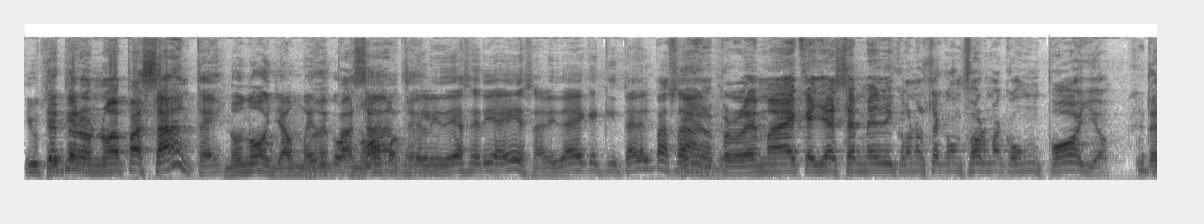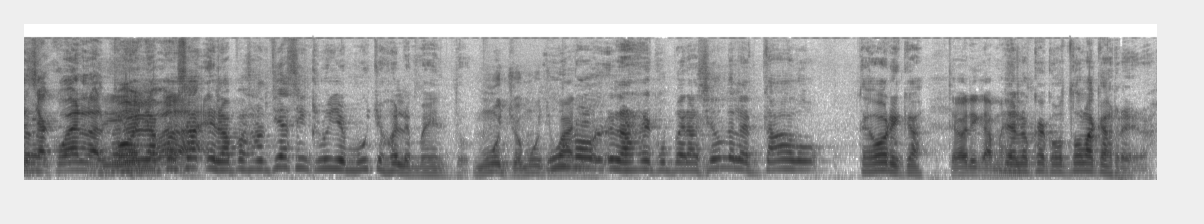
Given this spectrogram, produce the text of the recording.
Y Sí, usted pero no es pasante. No, no, ya un No es médico no, pasante. porque la idea sería esa. La idea es que quitar el Sí, pasante. el problema es que ya ese médico no se conforma con un pollo. ¿Usted pero- se acuerda del en pollo? la, verdad? pasa- en la pasantía se incluyen muchos elementos. Mucho, mucho. Uno, varios. la recuperación del Estado teórica Teóricamente. de lo que costó la carrera.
